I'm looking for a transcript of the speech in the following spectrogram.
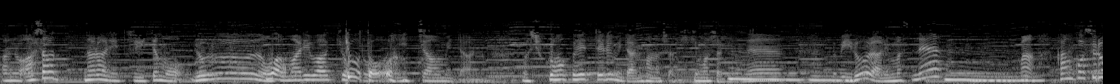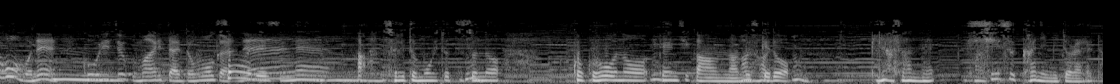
あの朝奈良に着いても夜の泊まりは京京都。都に行っちゃうみたいな、まあ、宿泊減ってるみたいな話は聞きましたけどね、うんやっぱいろいろありますね、うん。まあ観光する方もね、うん。効率よく回りたいと思うからね。そうですね、うん。あそれともう一つその、国宝の展示館なんですけど、皆さんね、はい。静かに見とられた。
